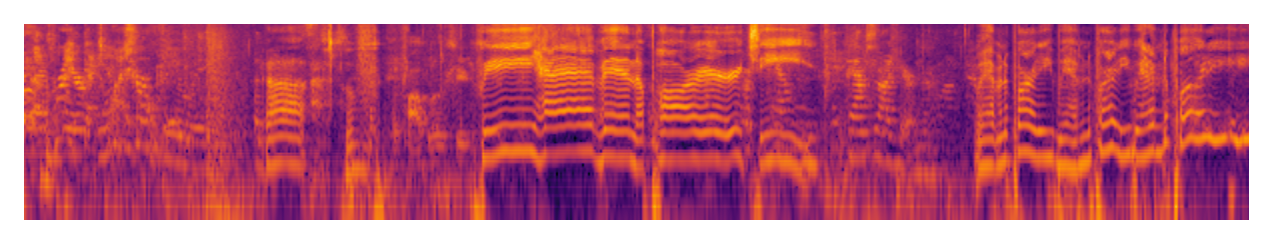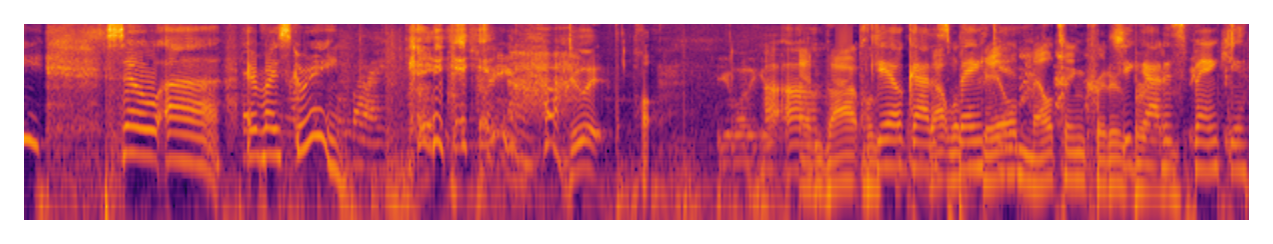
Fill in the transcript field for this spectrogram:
As we're interviewing. Uh, The Pablo's we having a party. Pam's not here. We're having a party. We're having a party. We're having a party. So, uh, everybody scream. Bye. Do it. You want to get Uh-oh. And that was Gail got a that was spanking. Gail melting critters. She brain. got a spanking.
